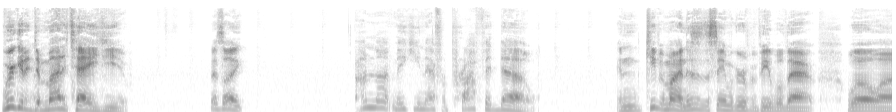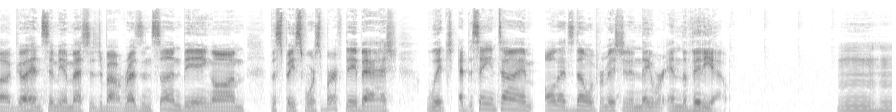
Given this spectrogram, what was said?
We're gonna demonetize you." It's like, I'm not making that for profit, though. And keep in mind, this is the same group of people that will uh, go ahead and send me a message about Resin Sun being on the Space Force birthday bash, which at the same time, all that's done with permission, and they were in the video. Mm-hmm.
